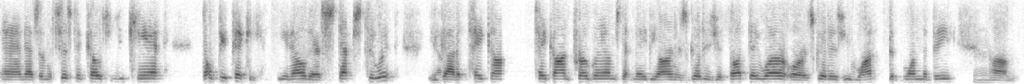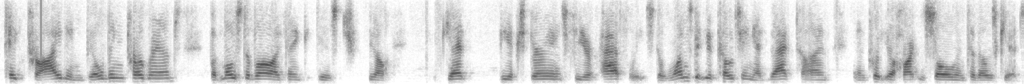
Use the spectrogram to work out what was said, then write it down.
and as an assistant coach, you can't. Don't be picky. You know, there's steps to it. You Yep. got to take on take on programs that maybe aren't as good as you thought they were or as good as you want the one to be. Mhm. Um, take pride in building programs, but most of all, I think is you know get the experience for your athletes, the ones that you're coaching at that time, and put your heart and soul into those kids.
